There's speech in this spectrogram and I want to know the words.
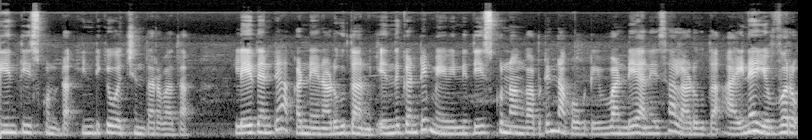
నేను తీసుకుంటా ఇంటికి వచ్చిన తర్వాత. లేదంటే అక్కడ నేను అడుగుతాను. ఎందుకంటే మేము ఇన్ని తీసుకున్నాం కాబట్టి నాకు ఒకటి ఇవ్వండి అనేసి అలా అడుగుతా. అయినా ఇవ్వరు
